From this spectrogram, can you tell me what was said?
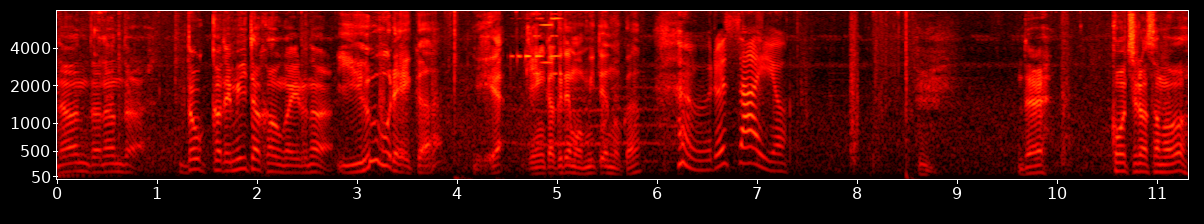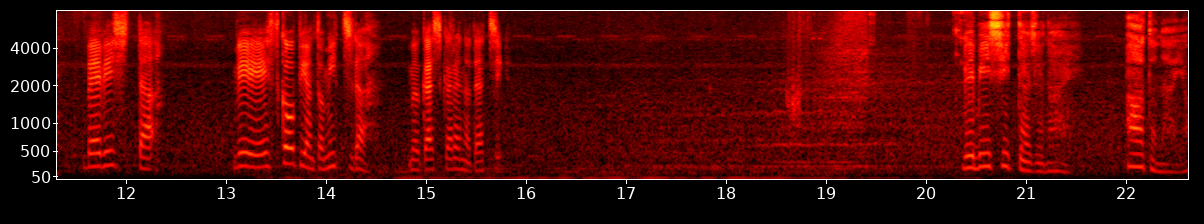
なんだなんだ。どっかで見た顔がいるな。幽霊か？いや。幻覚でも見てんのか？うるさいよ。でこちら様は？ベビーシッター。B スコーピオンとミッチだ。昔からのダチ。ベビーシッターじゃない。パートナーよ。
